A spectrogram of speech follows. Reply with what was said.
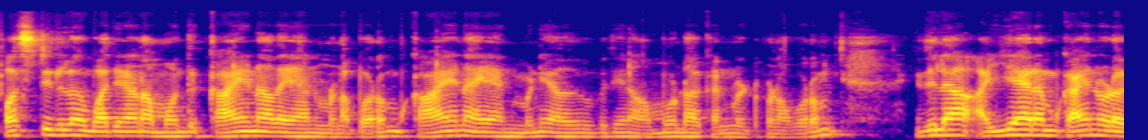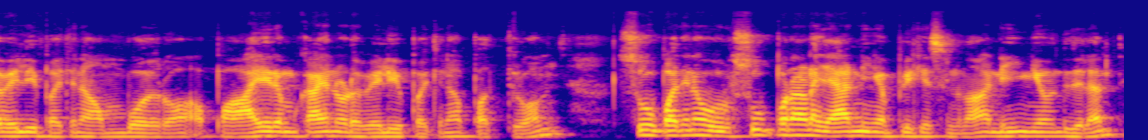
ஃபஸ்ட் இதில் பார்த்தீங்கன்னா நம்ம வந்து காயினாக தான் ஏன் பண்ண போகிறோம் காயினாக ஏன் பண்ணி அது பார்த்தீங்கன்னா அமௌண்ட்டாக கன்வெர்ட் பண்ண போகிறோம் இதில் ஐயாயிரம் காயினோட வேல்யூ பார்த்தீங்கன்னா ஐம்பது ரூபா அப்போ ஆயிரம் காயினோட வேல்யூ பார்த்தீங்கன்னா பத்து ரூபா. ஸோ பார்த்தீங்கன்னா ஒரு சூப்பரான ஏர்னிங் அப்ளிகேஷன் தான். நீங்கள் வந்து இதில்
